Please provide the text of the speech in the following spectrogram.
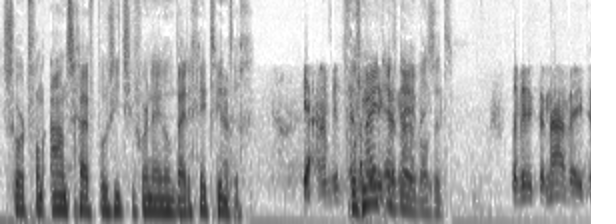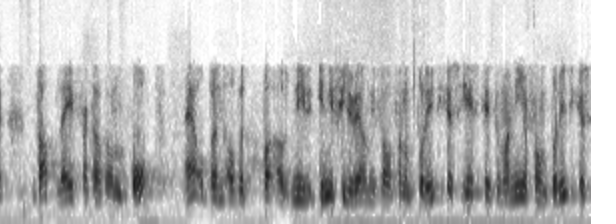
soort van aanschuifpositie voor Nederland bij de G20. Ja, dan wil- en Volgens dan mij het daarna FD was het. Dan wil ik daarna weten, wat levert dat dan op? Hè, op, een, op, het, op individueel niveau van een politicus. Is dit een manier voor een politicus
